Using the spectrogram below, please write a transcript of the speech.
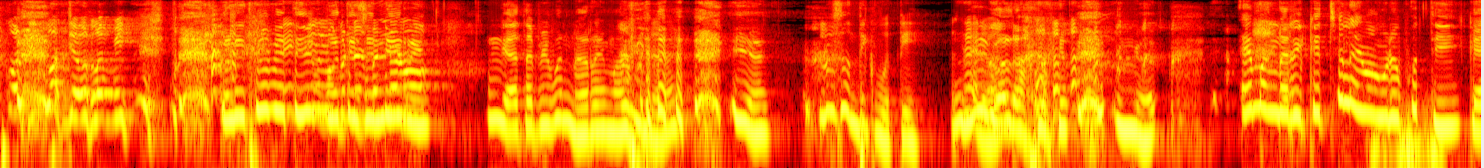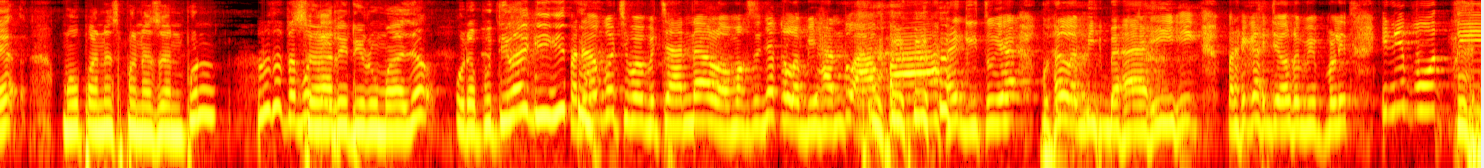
Kulit lo jauh lebih. Kulitku putih, Ini lu putih bener-bener sendiri. Enggak, tapi bener emang. iya. Lu suntik putih? Enggak Enggak lah. Enggak. Emang dari kecil emang udah putih. Kayak mau panas-panasan pun Lu tetap putih. sehari di rumah aja udah putih lagi gitu. Padahal gue cuma bercanda loh. Maksudnya kelebihan tuh apa gitu ya. Gue lebih baik. Mereka jauh lebih pelit. Ini putih.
